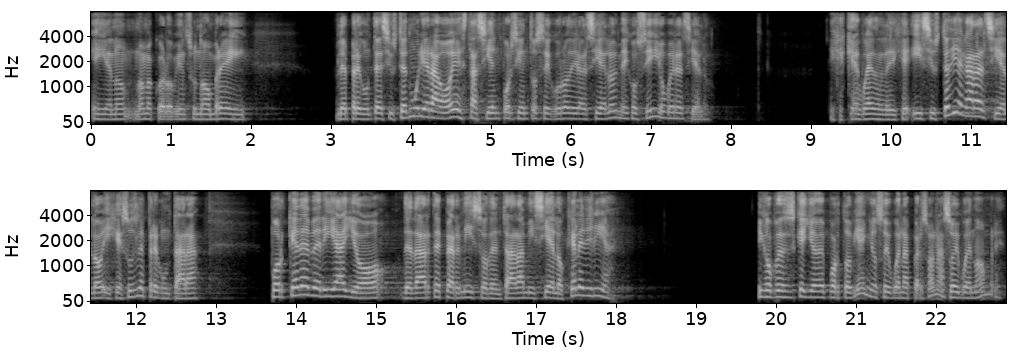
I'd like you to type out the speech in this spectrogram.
y no, no me acuerdo bien su nombre, y le pregunté, si usted muriera hoy, ¿está 100% seguro de ir al cielo? Y me dijo, sí, yo voy al cielo. Dije, qué bueno, le dije, y si usted llegara al cielo y Jesús le preguntara, ¿por qué debería yo de darte permiso de entrar a mi cielo? ¿Qué le diría? Dijo, pues es que yo me porto bien, yo soy buena persona, soy buen hombre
